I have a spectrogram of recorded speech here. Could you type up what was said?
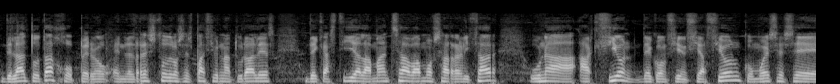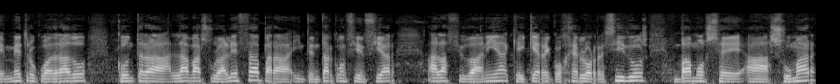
del Alto Tajo, pero en el resto de los espacios naturales de Castilla-La Mancha vamos a realizar una acción de concienciación como es ese metro cuadrado contra la basuraleza para intentar concienciar a la ciudadanía que hay que recoger los residuos. Vamos eh, a sumar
